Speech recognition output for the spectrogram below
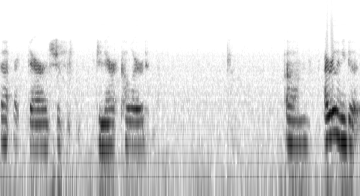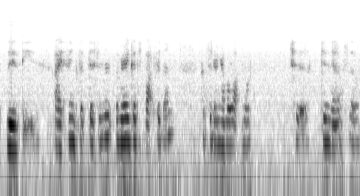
that right there. It's just generic colored. Um, I really need to move these. I think that this isn't a very good spot for them, considering I have a lot more to do now, so...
